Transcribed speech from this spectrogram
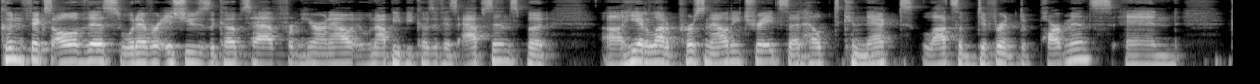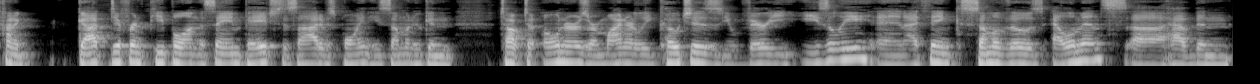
couldn't fix all of this. Whatever issues the Cubs have from here on out, it will not be because of his absence, but uh, he had a lot of personality traits that helped connect lots of different departments and kind of got different people on the same page to side of his point. He's someone who can talk to owners or minor league coaches you know, very easily, and I think some of those elements uh, have been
